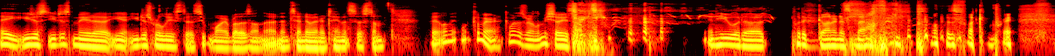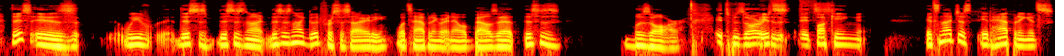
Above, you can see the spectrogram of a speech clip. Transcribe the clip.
"Hey, you just you just made a you, you just released a Super Mario Brothers on the Nintendo Entertainment System. Hey, let me come here, come in this room. Let me show you something." and he would uh, put a gun in his mouth and blow his fucking brain. This is we've this is this is not this is not good for society. What's happening right now with Bowsette? This is bizarre. It's bizarre. It's, the, it's fucking. It's not just it happening. It's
